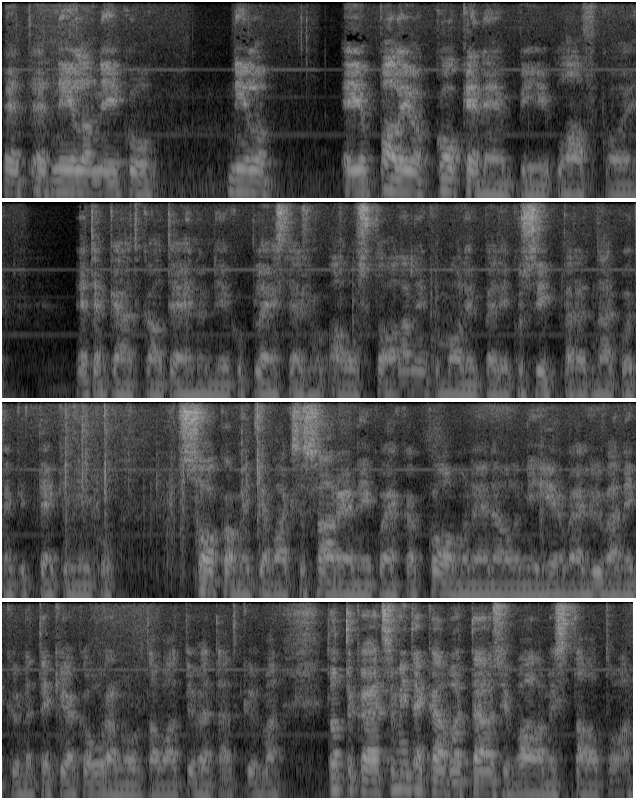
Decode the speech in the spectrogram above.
Et, et niillä on niinku, niillä on, ei ole paljon kokeneempia lafkoja, etenkään, jotka on tehnyt niinku PlayStation-alustoilla niinku monin peli kuin Zipper, että nämä kuitenkin teki niinku Sokomit ja vaikka se sarja niinku ehkä kolmonen oli niin hirveän hyvä, niin kyllä ne teki aika uranurtavaa työtä. Että kyllä mä, totta kai, että se mitenkään voi täysin valmistautua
